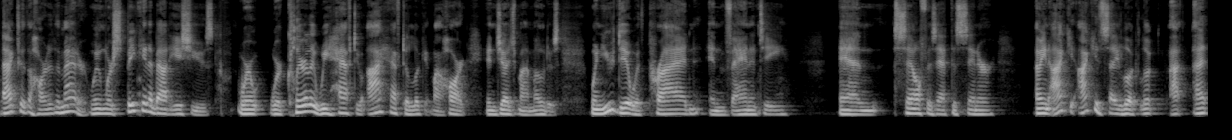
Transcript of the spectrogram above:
back to the heart of the matter. When we're speaking about issues where where clearly we have to, I have to look at my heart and judge my motives. When you deal with pride and vanity and self is at the center, I mean, I could, I could say, look, look, I, I,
